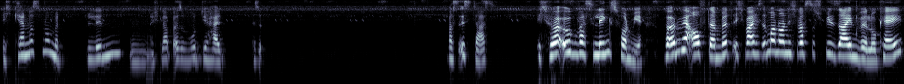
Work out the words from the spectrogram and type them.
Ich kenne das nur mit Blinden. Ich glaube, also wo die halt... Also was ist das? Ich höre irgendwas links von mir. Hören wir auf damit. Ich weiß immer noch nicht, was das Spiel sein will, okay?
